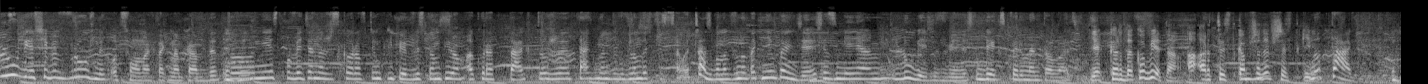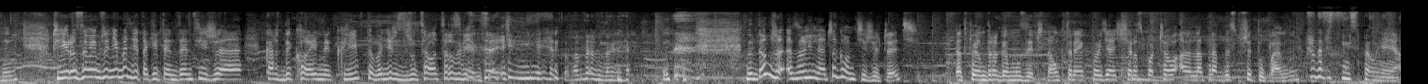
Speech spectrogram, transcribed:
lubię siebie w różnych odsłonach tak naprawdę. To Mhm. nie jest powiedziane, że skoro w tym klipie wystąpiłam akurat tak, to że tak będę wyglądać przez cały czas, bo na pewno tak nie będzie. Ja się zmieniam, lubię się zmieniać, lubię eksperymentować. Jak każda kobieta, a artystka przede wszystkim. No tak. Mhm. Czyli rozumiem, że nie będzie takiej tendencji, że każdy kolejny klip to będziesz zrzucała coraz więcej. Nie, to na pewno nie. No dobrze, Ewelina, czego mam Ci życzyć na Twoją drogę muzyczną, która jak powiedziałaś się rozpoczęła, ale naprawdę z przytupem? Przede wszystkim spełnienia.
